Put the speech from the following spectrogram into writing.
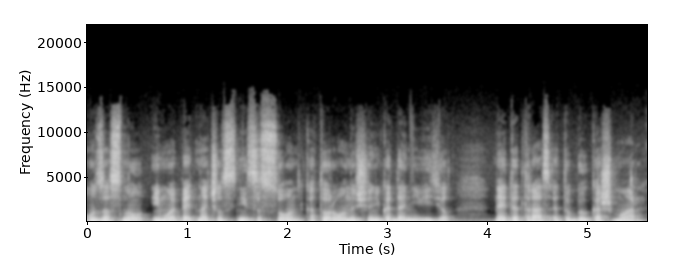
Он заснул, и ему опять начал сниться сон, которого он еще никогда не видел. На этот раз это был кошмар.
